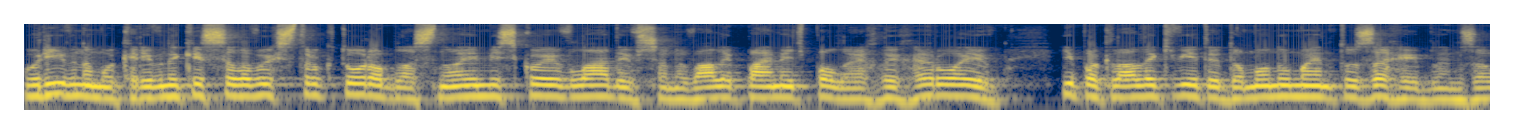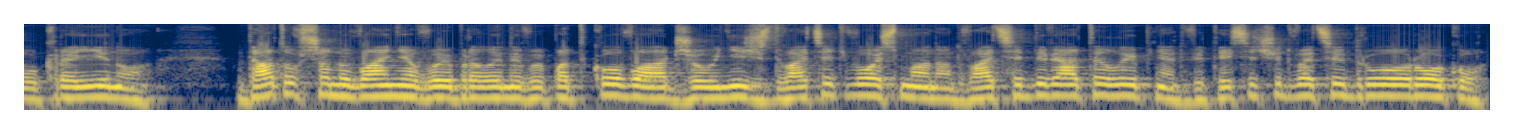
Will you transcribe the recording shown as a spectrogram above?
У Рівному керівники силових структур обласної міської влади вшанували пам'ять полеглих героїв і поклали квіти до монументу загиблим за Україну. Дату вшанування вибрали не випадково, адже у ніч з 28 на 29 липня 2022 року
